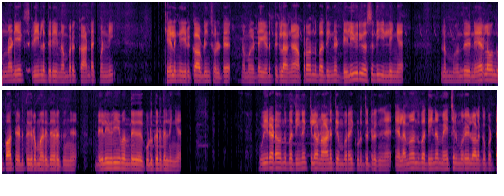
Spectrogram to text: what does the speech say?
முன்னாடியே ஸ்க்ரீனில் தெரியும் நம்பருக்கு காண்டாக்ட் பண்ணி கேளுங்க இருக்கா அப்படின்னு சொல்லிட்டு நம்மக்கிட்ட எடுத்துக்கலாங்க. அப்புறம் வந்து பார்த்தீங்கன்னா, டெலிவரி வசதி இல்லைங்க. நம்ம வந்து நேரில் வந்து பார்த்து எடுத்துக்கிற மாதிரி தான் இருக்குங்க. டெலிவரியும் வந்து கொடுக்குறதில்லிங்க உயிரிடம் வந்து பார்த்தீங்கன்னா, கிலோ நானூற்றி ஐம்பது ரூபாய்க்கு கொடுத்துட்ருக்குங்க எல்லாமே வந்து பார்த்தீங்கன்னா, மேய்ச்சல் முறையில் வளர்க்கப்பட்ட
